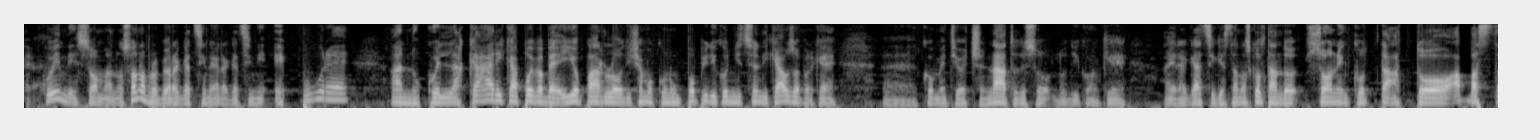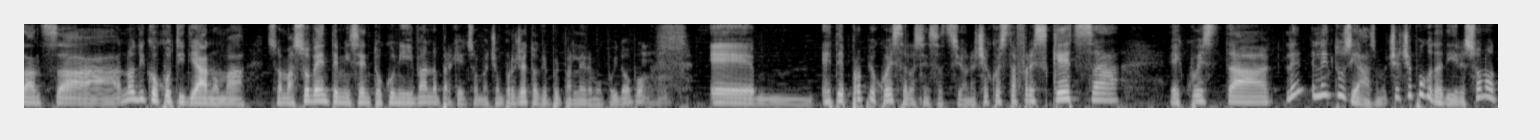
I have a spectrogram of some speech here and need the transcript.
Eh, Quindi, insomma, non sono proprio ragazzine e ragazzini, eppure hanno quella carica. Poi, vabbè, io parlo, diciamo, con un po' più di cognizione di causa perché, eh, come ti ho accennato, adesso lo dico anche ai ragazzi che stanno ascoltando, sono in contatto abbastanza, non dico quotidiano, ma insomma, sovente mi sento con Ivan perché, insomma, c'è un progetto che poi parleremo poi dopo. Mhm. E, mm, ed è proprio questa la sensazione, c'è questa freschezza e questa... le- l'entusiasmo, cioè c'è poco da dire, sono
